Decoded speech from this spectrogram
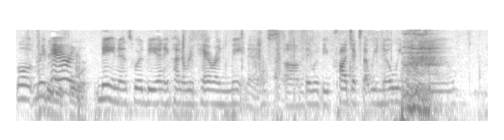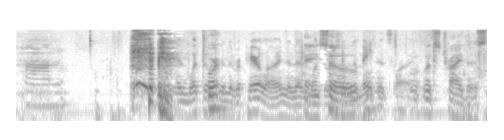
Well, between the repair and four? maintenance would be any kind of repair and maintenance. Um, they would be projects that we know we need to do. Um, And what For- goes in the repair line, and then Okay, what goes in so- the maintenance line? Well, Let's try this.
